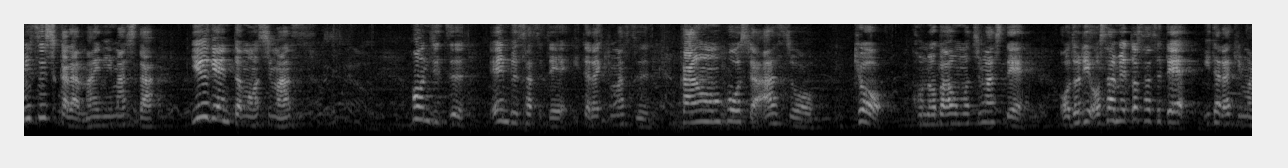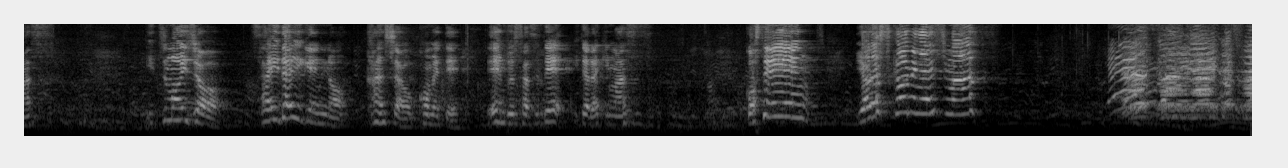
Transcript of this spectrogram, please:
神栖市から参りました。有限と申します。本日演舞させていただきます観音放射アースを今日この場をもちまして踊り納めとさせていただきます。いつも以上最大限の感謝を込めて演舞させていただきます。ご声援よろしくお願いします。よろしくお願いいたしま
